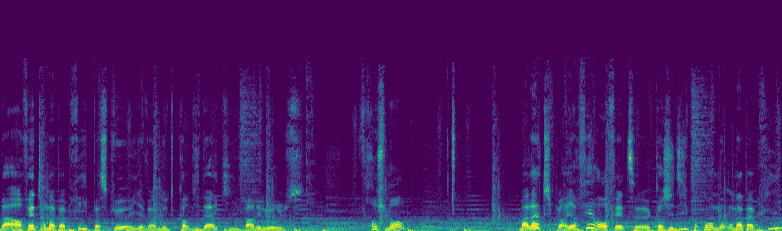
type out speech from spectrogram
bah en fait on m'a pas pris parce que il y avait un autre candidat qui parlait le russe. Franchement, bah là tu peux rien faire en fait. Euh, Quand j'ai dit pourquoi on m'a- pas pris,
